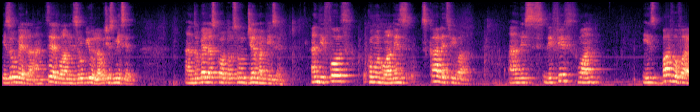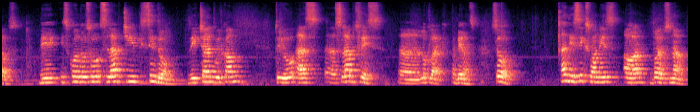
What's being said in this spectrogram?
is rubella, and third one is rubeola, which is measles. And rubella is called also German measles. And the fourth common one is scarlet fever. And this, the fifth one is parvovirus. The, it's called also slapped cheek syndrome. The child will come to you as a slapped face, uh, look like appearance. So, and the sixth one is our virus now,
